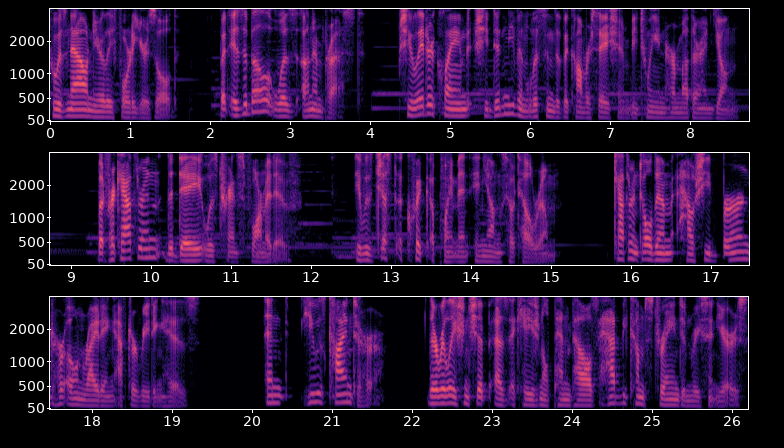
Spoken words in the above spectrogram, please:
who is now nearly 40 years old. But Isabel was unimpressed. She later claimed she didn't even listen to the conversation between her mother and Jung. But for Catherine, the day was transformative. It was just a quick appointment in Jung's hotel room. Catherine told him how she'd burned her own writing after reading his. And he was kind to her. Their relationship as occasional pen pals had become strained in recent years.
